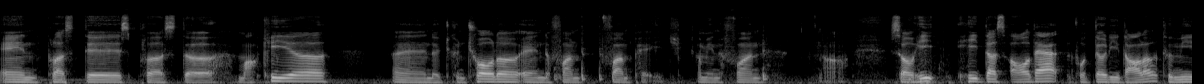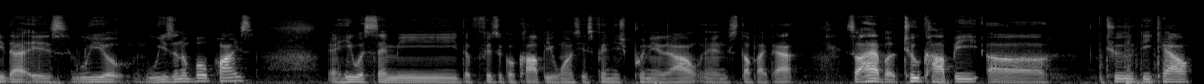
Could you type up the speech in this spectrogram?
and plus this, plus the marquee and the controller and the fun fun page. I mean the fun uh, so he he does all that for thirty dollar. To me, that is real reasonable price. And he will send me the physical copy once he's finished printing it out and stuff like that. So I have a two copy, uh, two decal.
